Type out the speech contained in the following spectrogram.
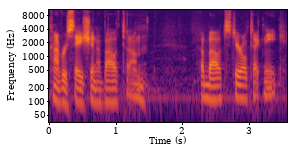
conversation about um, about sterile technique.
